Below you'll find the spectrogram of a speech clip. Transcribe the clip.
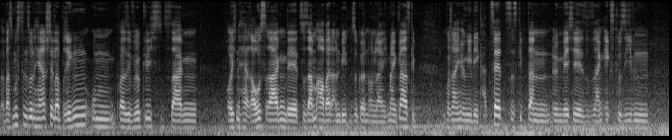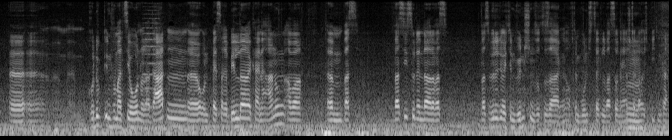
was muss denn so ein Hersteller bringen, um quasi wirklich sozusagen euch eine herausragende Zusammenarbeit anbieten zu können online? Ich meine, klar, es gibt wahrscheinlich irgendwie WKZs, es gibt dann irgendwelche sozusagen exklusiven äh, äh, Produktinformationen oder Daten äh, und bessere Bilder, keine Ahnung, aber ähm, was, was siehst du denn da oder was, was würdet ihr euch denn wünschen sozusagen auf dem Wunschzettel, was so ein Hersteller mhm. euch bieten kann?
